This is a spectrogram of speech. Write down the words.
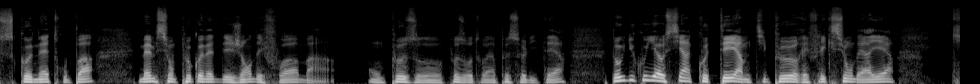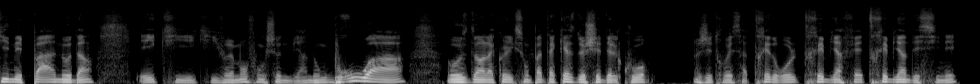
se connaître ou pas. Même si on peut connaître des gens, des fois, bah, on peut se retrouver un peu solitaire. Donc du coup, il y a aussi un côté un petit peu réflexion derrière qui n'est pas anodin et qui, qui vraiment fonctionne bien. Donc Brouhaha dans la collection Pataquès de chez Delcourt. J'ai trouvé ça très drôle, très bien fait, très bien dessiné.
